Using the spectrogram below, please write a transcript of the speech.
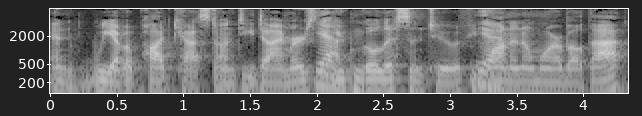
and we have a podcast on D dimers that you can go listen to if you Yeah. want to know more about that.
